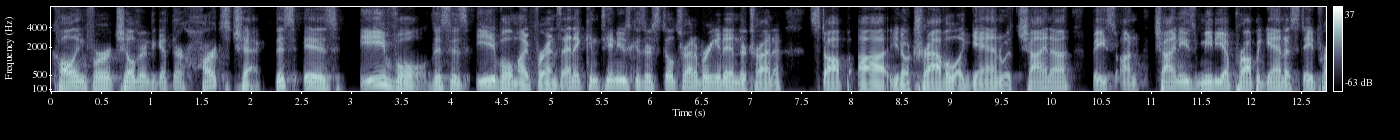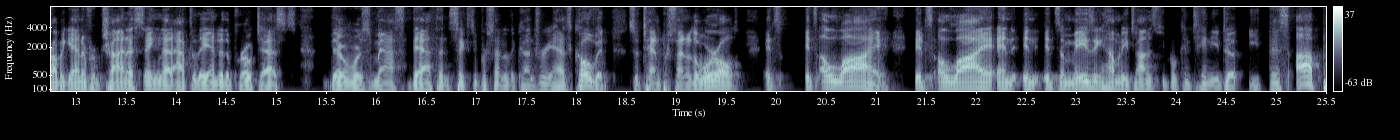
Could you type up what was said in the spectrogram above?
calling for children to get their hearts checked. This is evil. This is evil, my friends. And it continues because they're still trying to bring it in. They're trying to stop, uh, you know, travel again with China based on Chinese media propaganda, state propaganda from China saying that after they ended the protests, there was mass death and 60% of the country has COVID. So 10% of the world. It's it's a lie. It's a lie. And, and it's amazing how many times people continue to eat this up.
